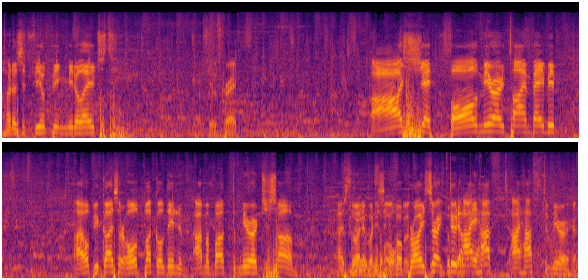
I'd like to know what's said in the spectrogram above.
How does it feel being middle-aged? I feel great. Ah shit! Fall mirror time, baby! I hope you guys are all buckled in. I'm about to mirror Shazam. As though Yeah, anybody's this is the for pro. It's right, dude. I have to, I have to mirror him.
